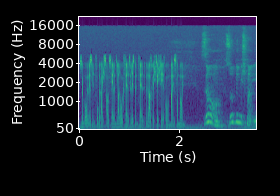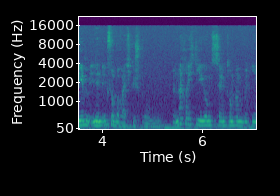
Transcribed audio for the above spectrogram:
Symbol des Infobereichs auswählen. Dialogfeld. Listenfeld. Benachrichtigungen. 1 von 9. So, so bin ich mal eben in den Infobereich gesprungen. Benachrichtigungszentrum haben wir hier.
